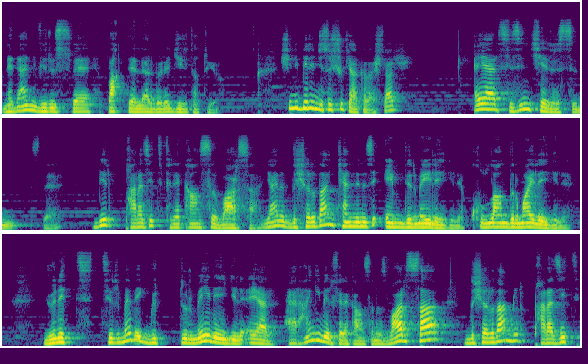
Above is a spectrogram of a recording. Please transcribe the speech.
Neden virüs ve bakteriler böyle cirit atıyor? Şimdi birincisi şu ki arkadaşlar, eğer sizin içerisinizde bir parazit frekansı varsa, yani dışarıdan kendinizi emdirme ile ilgili, kullandırma ile ilgili, yönettirme ve güttürme ile ilgili eğer herhangi bir frekansınız varsa dışarıdan bir parazit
